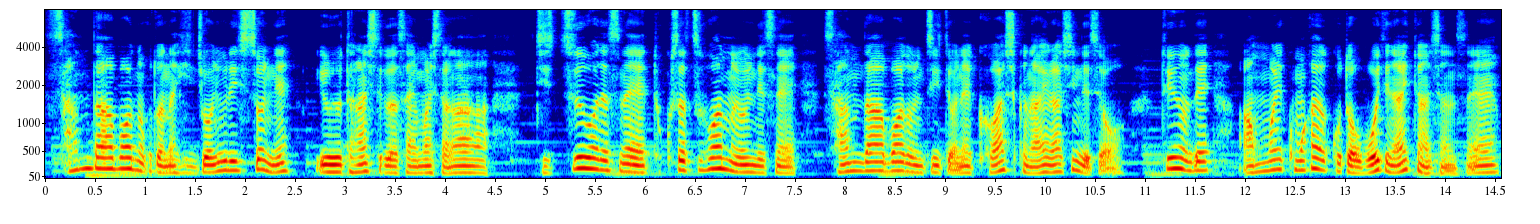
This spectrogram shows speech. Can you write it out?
サンダーバードのことはね、非常に嬉しそうにね、いろいろと話してくださいましたが、実はですね、特撮ファンのようにですね、サンダーバードについてはね、詳しくないらしいんですよ。というので、あんまり細かいことを覚えてないって話なんですね。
